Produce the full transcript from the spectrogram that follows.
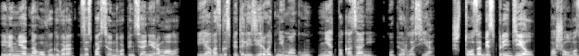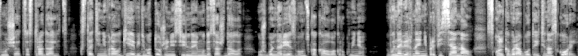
Или мне одного выговора за спасенного пенсионера мало? Я вас госпитализировать не могу. Нет показаний, уперлась я. Что за беспредел? Пошел возмущаться страдалец. Кстати, невралгия, видимо, тоже не сильно ему досаждала. Уж больно резво он скакал вокруг меня. Вы, наверное, не профессионал. Сколько вы работаете на скорой?»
